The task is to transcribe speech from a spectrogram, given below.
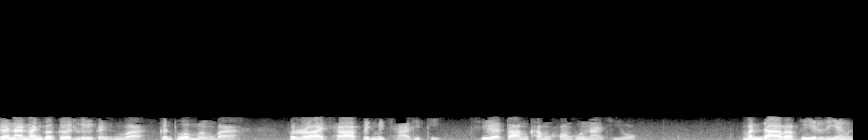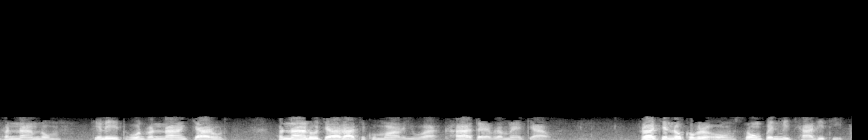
ขณะนั้นก็เกิดลือกันขึ้นว่าเกินทั่วเมืองบ่า พระราชาเป็นมิจฉาทิฏฐิ เชื่อตามคำของคุณนาชีวก บรรดาพระพี่เลี้ยงพระนางนมที่นี่ทูลพระนางจารุพระนางรุจาราชกุมารีว่าข้าแต่พระแม่เจ้า พระชนกของพระองค์ทรงเป็นมิจฉาทิฏฐิไป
